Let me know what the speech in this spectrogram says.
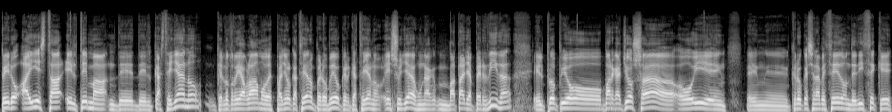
pero ahí está el tema del castellano, que el otro día hablábamos de español-castellano, pero veo que el castellano, eso ya es una batalla perdida. El propio Vargas Llosa, hoy en, eh, creo que es en ABC, donde dice que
